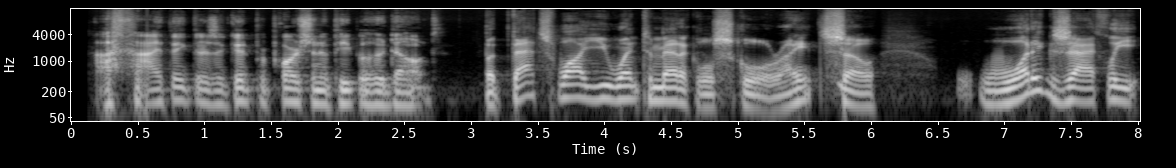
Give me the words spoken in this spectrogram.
I think there's a good proportion of people who don't. But that's why you went to medical school, right? So, what exactly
